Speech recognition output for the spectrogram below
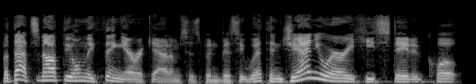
But that's not the only thing Eric Adams has been busy with. In January, he stated, quote,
